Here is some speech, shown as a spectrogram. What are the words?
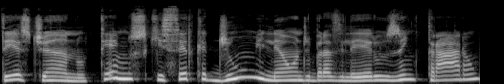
deste ano, temos que cerca de um milhão de brasileiros entraram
